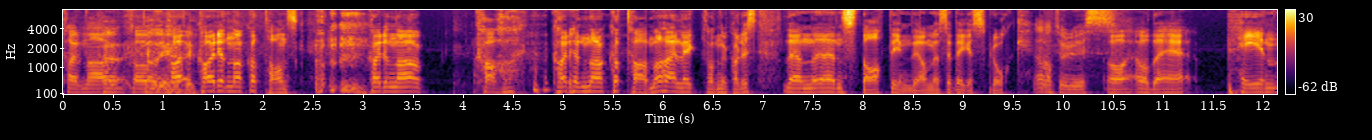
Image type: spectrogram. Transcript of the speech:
Karna, Karna Ka Karanakatansk Karana... Ka Karanakatana, eller hva det nå kalles. Det er en, en stat i India med sitt eget språk. ja, naturligvis. Og, og det er pain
